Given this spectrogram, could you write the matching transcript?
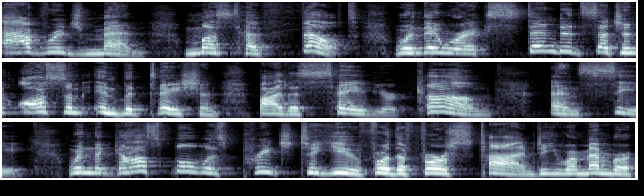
average men must have felt when they were extended such an awesome invitation by the Savior? Come and see. When the gospel was preached to you for the first time, do you remember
